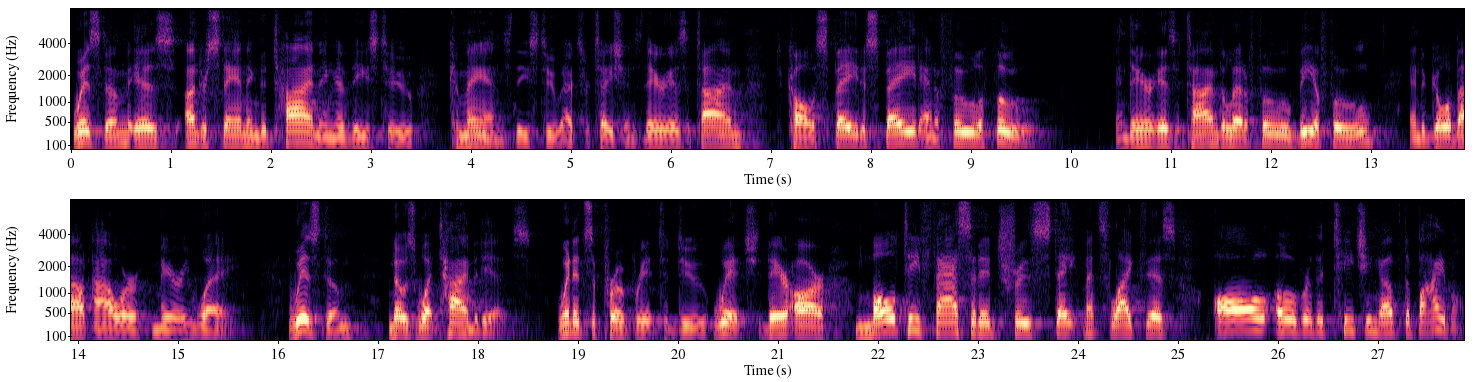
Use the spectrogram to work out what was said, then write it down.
Wisdom is understanding the timing of these two commands, these two exhortations. There is a time to call a spade a spade and a fool a fool. And there is a time to let a fool be a fool and to go about our merry way. Wisdom knows what time it is when it's appropriate to do which. There are multifaceted truth statements like this all over the teaching of the Bible.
